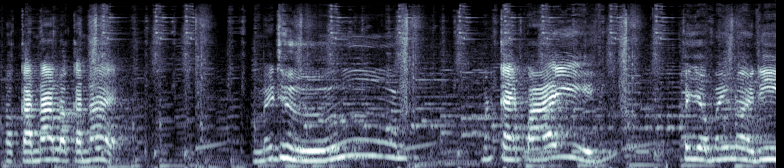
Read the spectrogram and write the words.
เรากันได้เรากันได้ไม่ถึง มันไกลไปขยับไม่หน่อยดิ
